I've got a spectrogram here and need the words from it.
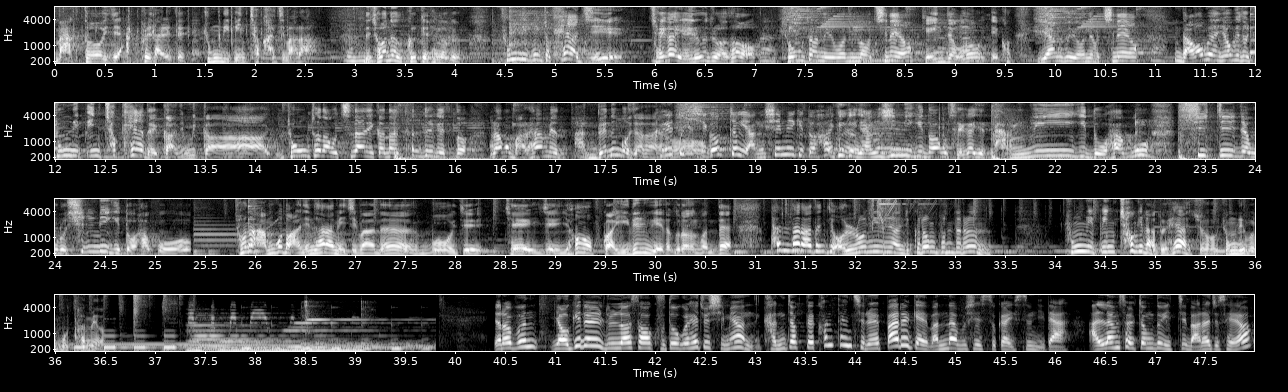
막 더 이제 악플 달릴 때 중립인 척 하지 마라. 근데 저는 그렇게 생각해요. 중립인 척 해야지. 제가 예를 들어서 조홍천 의원님하고 친해요. 개인적으로 예, 컨- 이양수 의원님하고 친해요. 나오면 여기서 중립인 척 해야 될 거 아닙니까? 조홍천하고 친하니까 난 편들겠어라고 말하면 안 되는 거잖아요. 그게 또 직업적 양심이기도 하고요. 아니, 그러니까 양심이기도 하고 제가 이제 당리이기도 하고 실질적으로 실리기도 하고 저는 아무것도 아닌 사람이지만은 뭐 이제 제 이제 영업과 일을 위해서 그러는 건데 판사라든지 언론인이라든지 그런 분들은 중립인 척이라도 해야죠. 중립을 못하면. 여러분 여기를 눌러서 구독을 해주시면 강적들 컨텐츠를 빠르게 만나보실 수가 있습니다. 알람 설정도 잊지 말아주세요.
